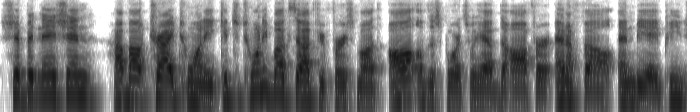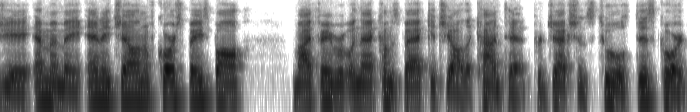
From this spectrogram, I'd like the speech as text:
Ship It Nation, how about try 20? Get you 20 bucks off your first month. All of the sports we have to offer NFL, NBA, PGA, MMA, NHL, and of course, baseball my favorite when that comes back, get you all the content, projections, tools, Discord,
